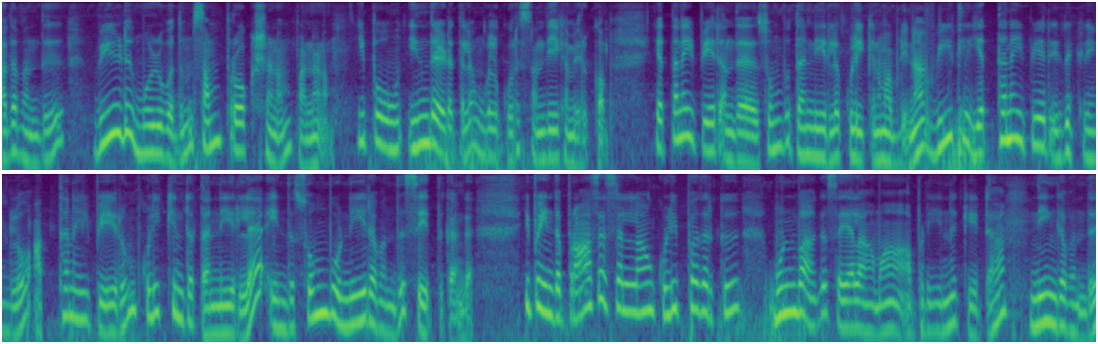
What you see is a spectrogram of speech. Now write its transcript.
அதை வந்து வீடு முழுவதும் சம்ப்ரோக்ஷணம் பண்ணணும். இப்போது இந்த இடத்துல உங்களுக்கு ஒரு சந்தேகம் இருக்கும். எத்தனை பேர் அந்த சொம்பு தண்ணீரில் குளிக்கணும் அப்படின்னா வீட்டில் எத்தனை பேர் இருக்கிறீங்களோ அத்தனை பேரும் குளிக்கின்ற தண்ணீரில் இந்த சொம்பு நீரை வந்து சேர்த்துக்கங்க. இப்போ இந்த ப்ராசஸ் எல்லாம் குளிப்பதற்கு முன்பாக செய்யலாமா அப்படின்னு கேட்டால் நீங்கள் வந்து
